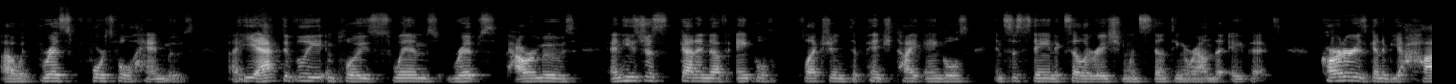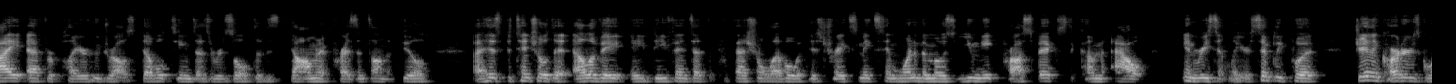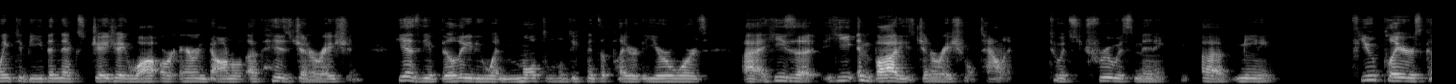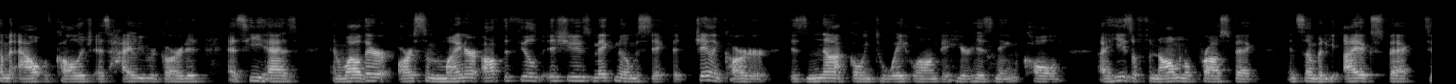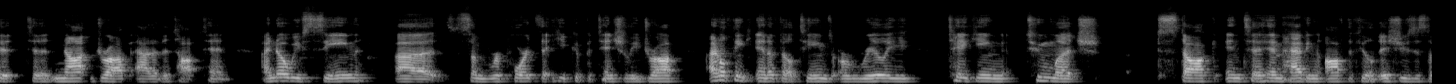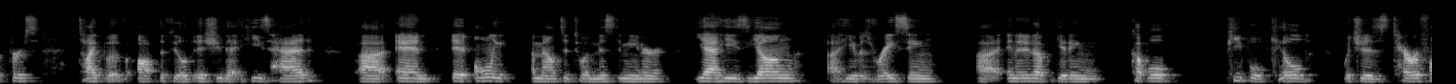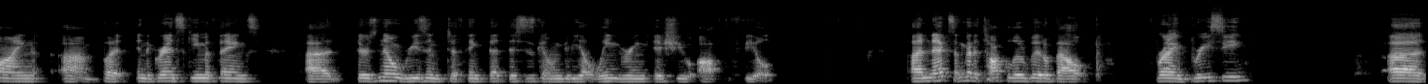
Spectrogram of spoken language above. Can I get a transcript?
uh, with brisk, forceful hand moves. Uh, he actively employs swims, rips, power moves, and he's just got enough ankle flexion to pinch tight angles and sustain acceleration when stunting around the apex. Carter is going to be a high effort player who draws double teams as a result of his dominant presence on the field. Uh, his potential to elevate a defense at the professional level with his traits makes him one of the most unique prospects to come out in recent years. Simply put, Jalen Carter is going to be the next JJ Watt or Aaron Donald of his generation. He has the ability to win multiple Defensive Player of the Year awards. Uh, he's a he embodies generational talent to its truest meaning. Uh, meaning, few players come out of college as highly regarded as he has. And while there are some minor off the field issues, make no mistake that Jalen Carter is not going to wait long to hear his name called. Uh, he's a phenomenal prospect and somebody I expect to to not drop out of the top 10. I know we've seen uh, some reports that he could potentially drop. I don't think NFL teams are really taking too much stock into him having off the field issues. It's the first type of off the field issue that he's had, uh, and it only amounted to a misdemeanor. Yeah, he's young. Uh, he was racing, uh, ended up getting a couple people killed which is terrifying. Um, but in the grand scheme of things, uh, there's no reason to think that this is going to be a lingering issue off the field. Uh, next, I'm going to talk a little bit about Bryan Bresee. Uh,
